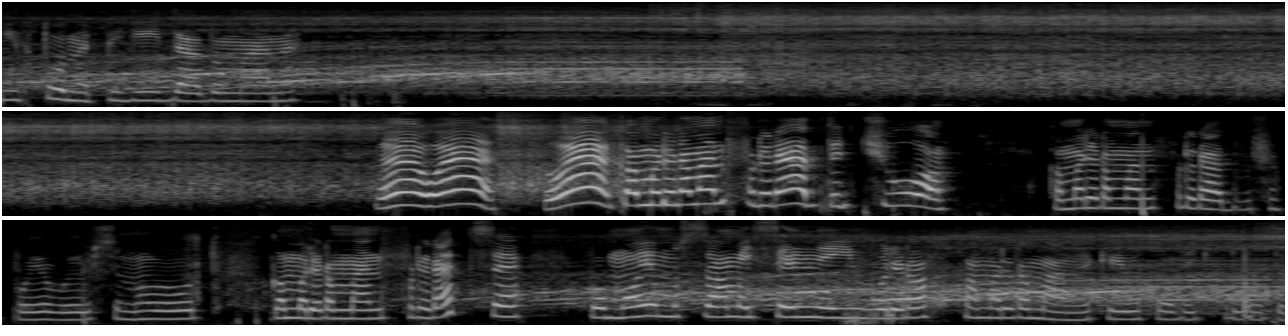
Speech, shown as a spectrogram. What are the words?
Ніхто не підійде до мене. Е, е, е, камерамен Фред, ти чо? Камерамен Фред вже появився. Ну от камерамен Фред це, по-моєму, самий сильний ворог камерамен, який виходить проти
